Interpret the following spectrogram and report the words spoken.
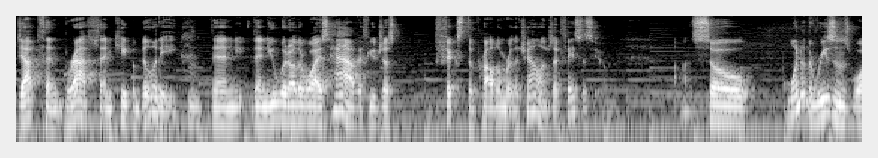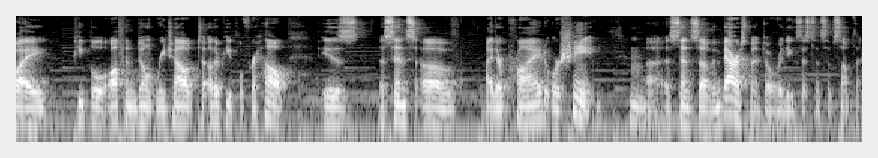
depth and breadth and capability mm. than than you would otherwise have if you just fixed the problem or the challenge that faces you. Uh, so one of the reasons why people often don't reach out to other people for help is a sense of either pride or shame, hmm. uh, a sense of embarrassment over the existence of something.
